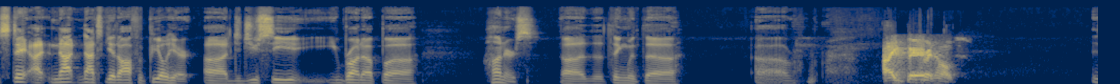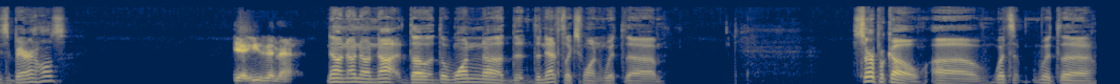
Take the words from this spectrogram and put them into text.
stay. Uh, not not to get off appeal here. Uh, did you see? You brought up uh, Hunters, uh, the thing with the. Uh, Ike Barinholtz. Is it Barinholtz? Yeah, he's in that. No, no, no, not the the one uh, the the Netflix one with uh, Serpico. Uh, what's with the? Uh,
